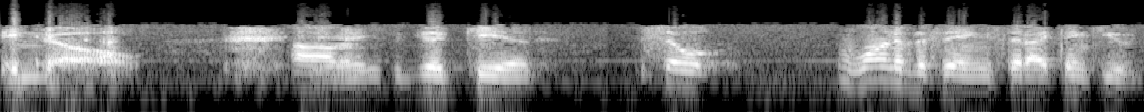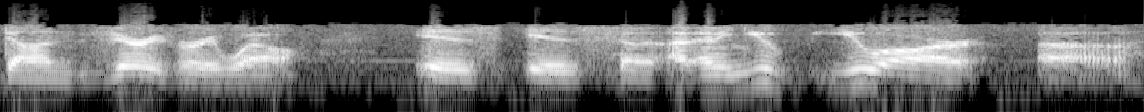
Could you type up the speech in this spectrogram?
No. Um, yeah, he's a good kid. So one of the things that I think you've done very, very well is is uh, I mean you you are uh,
